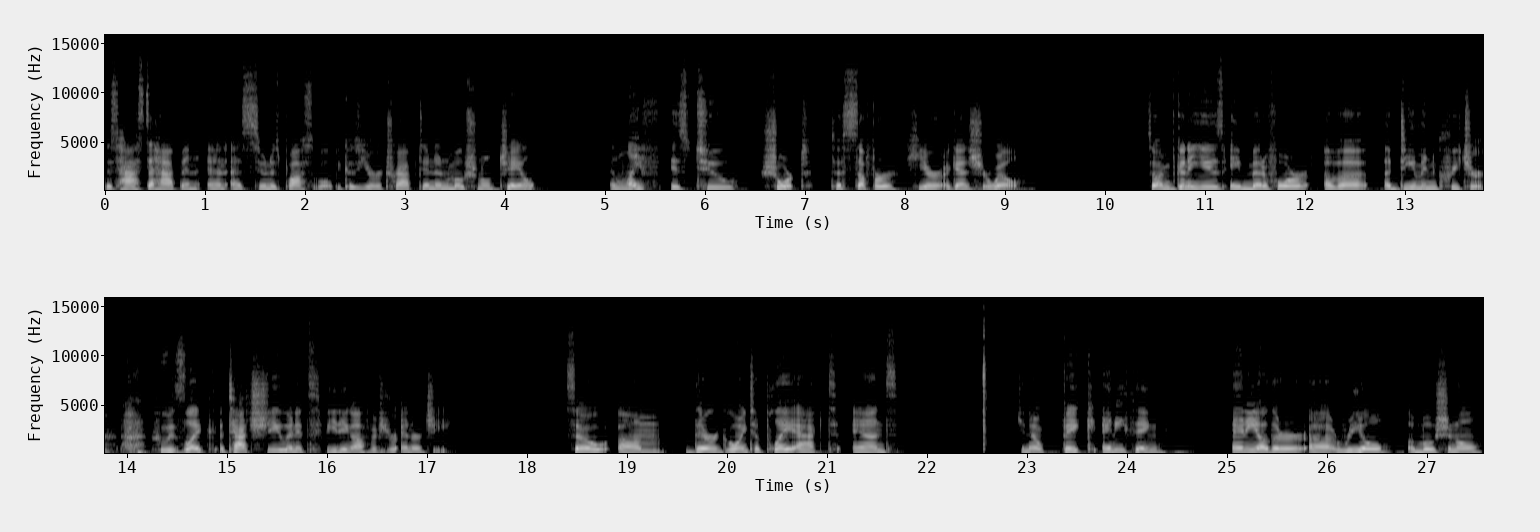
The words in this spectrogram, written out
This has to happen and as soon as possible because you're trapped in an emotional jail and life is too short to suffer here against your will. So I'm going to use a metaphor of a, a demon creature who is like attached to you and it's feeding off of your energy. So um, they're going to play act and, you know, fake anything, any other uh, real, emotional,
